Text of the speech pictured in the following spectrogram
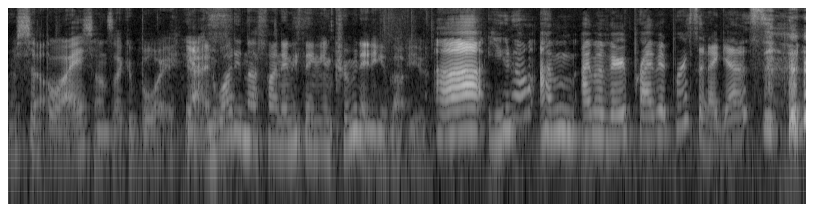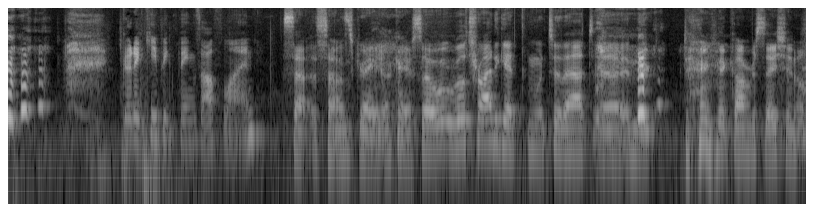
Marcel. It's a boy. Sounds like a boy. Yeah. Yes. And why didn't I find anything incriminating about you? Uh, you know, I'm I'm a very private person, I guess. Good at keeping things offline. So, sounds great. Okay, so we'll try to get to that uh, the, during the conversation. Cool.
